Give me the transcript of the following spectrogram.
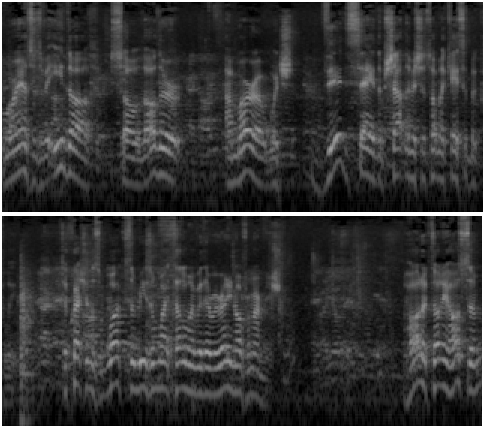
More answers of Eidah. So the other Amora, which did say the Pshat the Mishnah Toma case of Bekli. So the question is, what's the reason why? Tell them over there. We already know from our Mishnah. The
